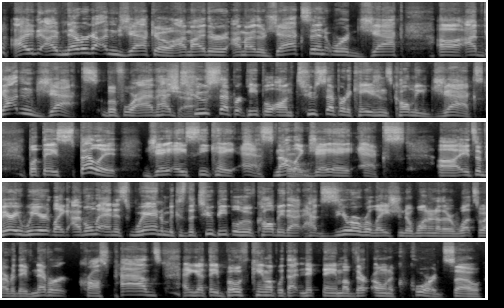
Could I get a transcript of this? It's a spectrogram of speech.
I, I've never gotten Jacko. I'm either I'm either Jackson or Jack. Uh, I've gotten Jax before. I've had Jax. two separate people on two separate occasions call me Jax, but they spell it J A C K S, not Oh. like J A X. Uh, it's a very weird. Like I've only and it's random because the two people who have called me that have zero relation to one another whatsoever. They've never crossed paths, and yet they both came up with that nickname of their own accord. So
